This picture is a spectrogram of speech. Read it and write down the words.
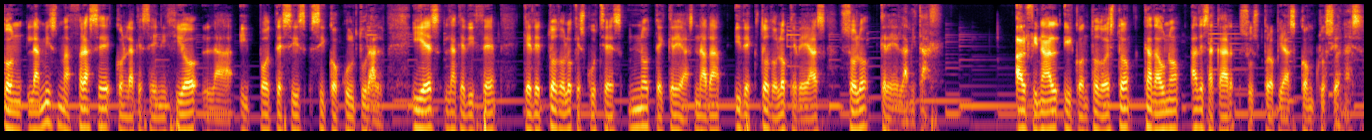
con la misma frase con la que se inició la hipótesis psicocultural, y es la que dice que de todo lo que escuches no te creas nada y de todo lo que veas solo cree la mitad. Al final, y con todo esto, cada uno ha de sacar sus propias conclusiones.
